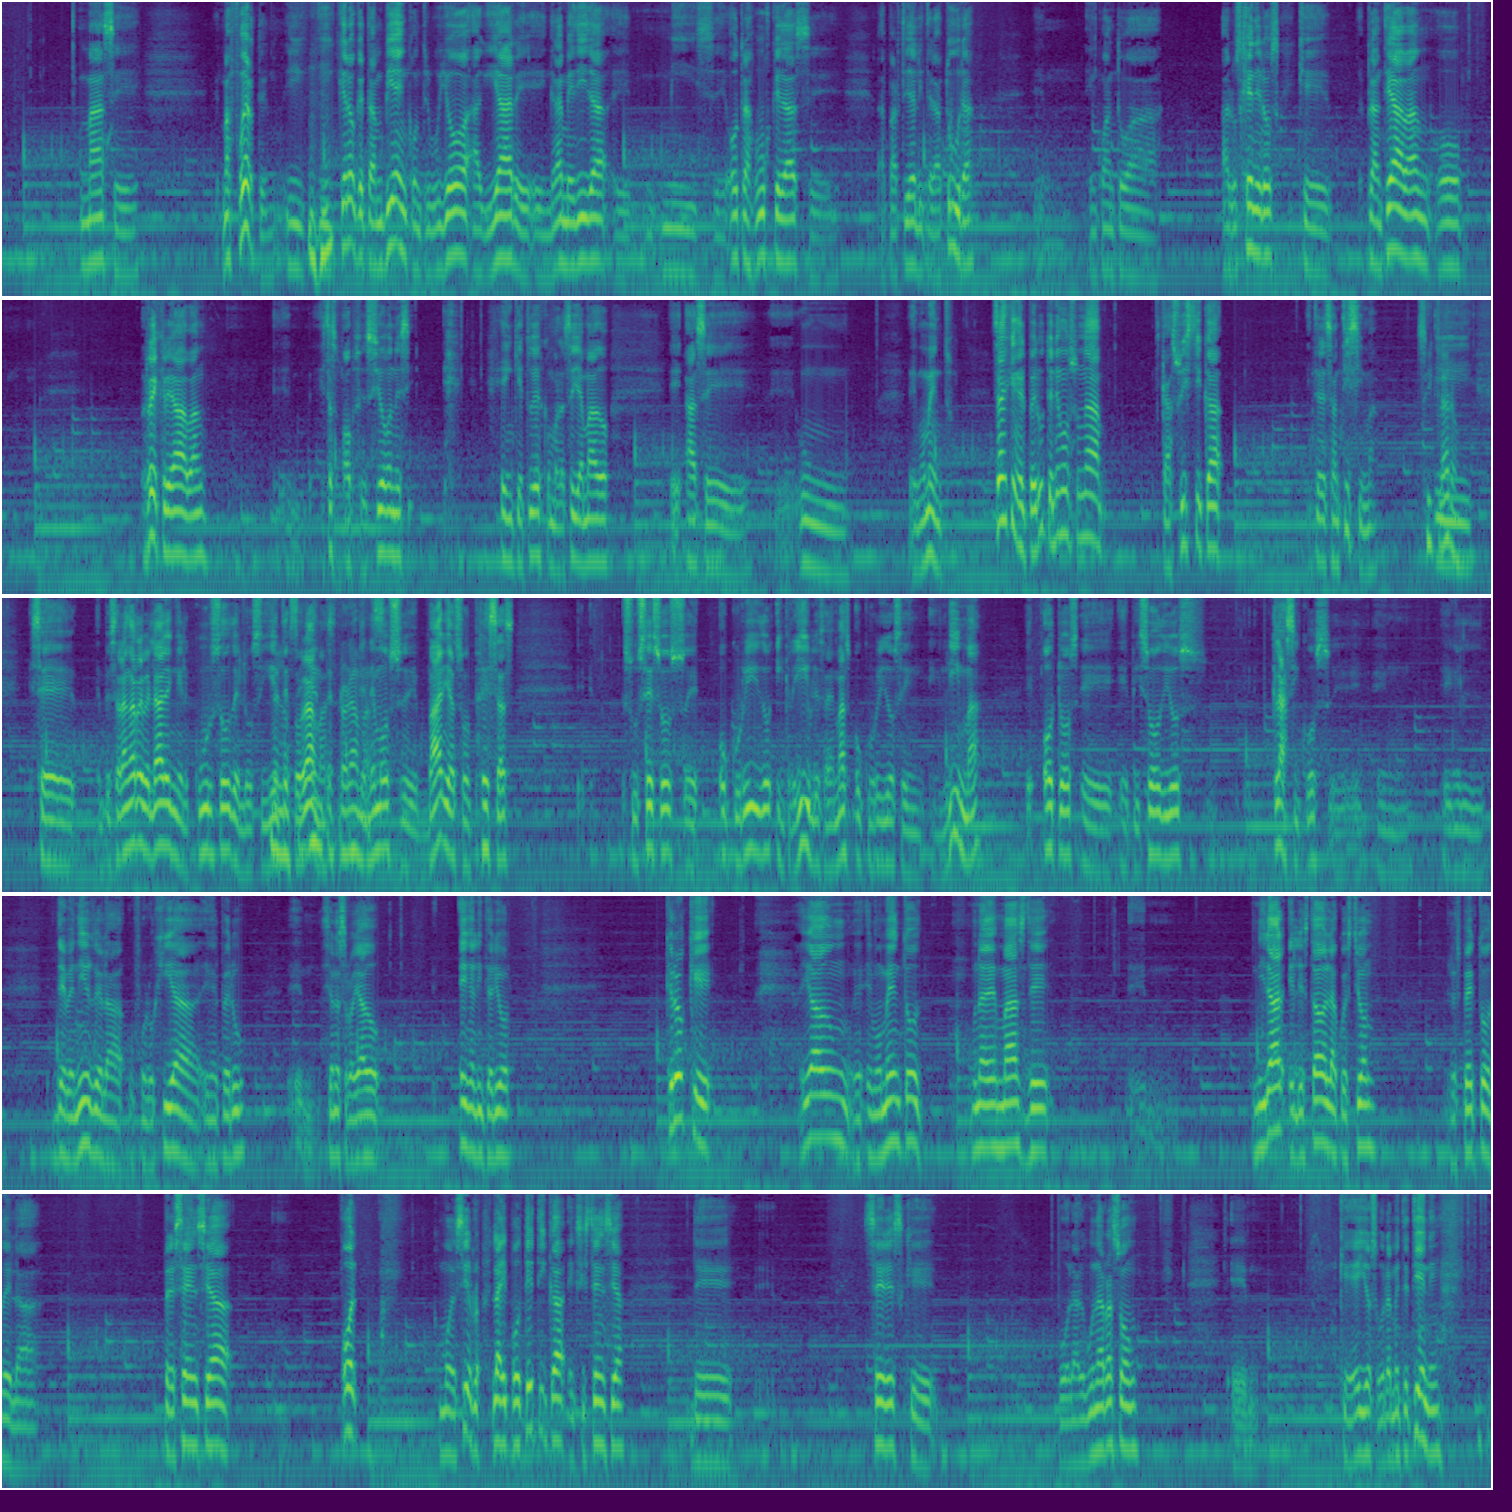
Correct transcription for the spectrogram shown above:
más eh, más fuerte y, creo que también contribuyó a guiar eh, en gran medida eh, mis otras búsquedas a partir de literatura en cuanto a, a los géneros que planteaban o recreaban estas obsesiones e inquietudes como las he llamado hace un momento. Sabes que en el Perú tenemos una casuística interesantísima. Sí, claro. Y se empezarán a revelar en el curso de los siguientes, programas. Tenemos eh, varias sorpresas, eh, sucesos eh, ocurridos, increíbles además, ocurridos en, Lima, otros episodios clásicos en, en el devenir de la ufología en el Perú eh, se han desarrollado en el interior. Creo que ha llegado eh, el momento, una vez más, de eh, mirar el estado de la cuestión respecto de la presencia o, ¿cómo decirlo?, la hipotética existencia de seres que por alguna razón eh, que ellos seguramente tienen,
